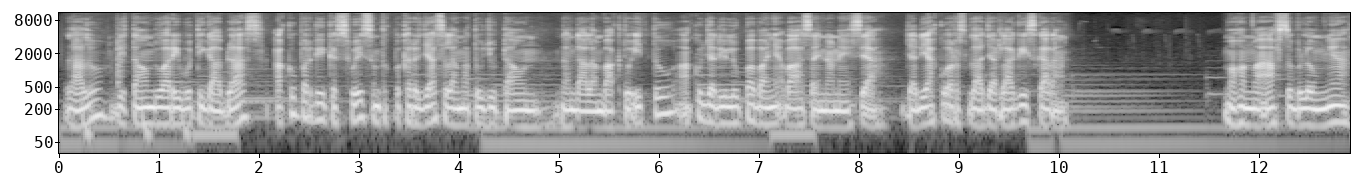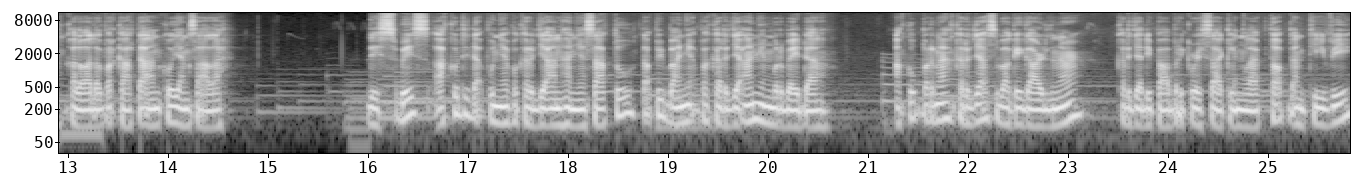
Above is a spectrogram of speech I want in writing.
Lalu, di tahun 2013, aku pergi ke Swiss untuk bekerja selama tujuh tahun, dan dalam waktu itu, aku jadi lupa banyak bahasa Indonesia, jadi aku harus belajar lagi sekarang. Mohon maaf sebelumnya kalau ada perkataanku yang salah. Di Swiss, aku tidak punya pekerjaan hanya satu, tapi banyak pekerjaan yang berbeda. Aku pernah kerja sebagai gardener, kerja di pabrik recycling laptop dan TV,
